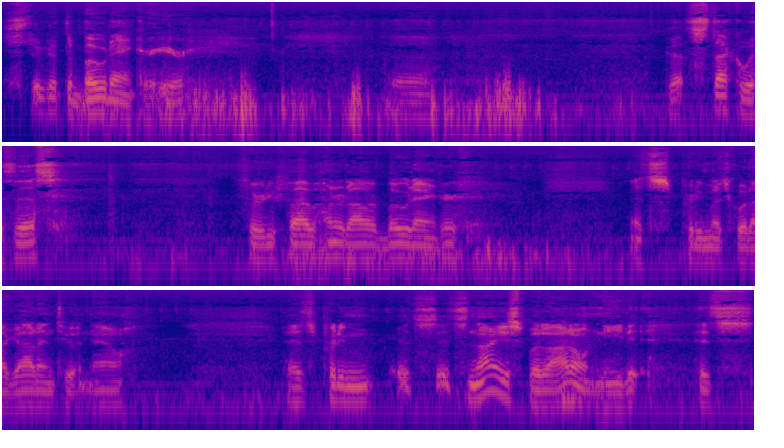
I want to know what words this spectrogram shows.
still got the boat anchor here. Uh, got stuck with this $3,500 boat anchor. That's pretty much what I got into it now. It's pretty, it's it's nice, but I don't need it. It's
